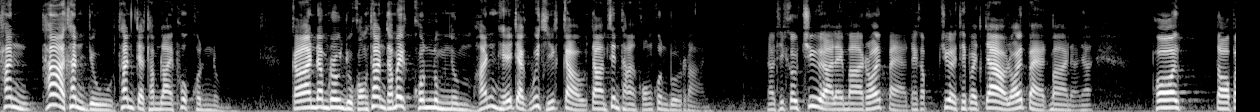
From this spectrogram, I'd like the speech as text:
ท่านถ้าท่านอยู่ท่านจะทำลายพวกคนหนุ่ม การดำรงอยู่ของท่านทำให้คนหนุ่มๆหันเหจากวิถีเก่าตามเส้นทางของคนโบราณนะที่เขาเชื่ออะไรมาร้อยแปดนะครับเชื่อเทพเจ้าร้อยแปดมาเนี่ยนะพอต่อไป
